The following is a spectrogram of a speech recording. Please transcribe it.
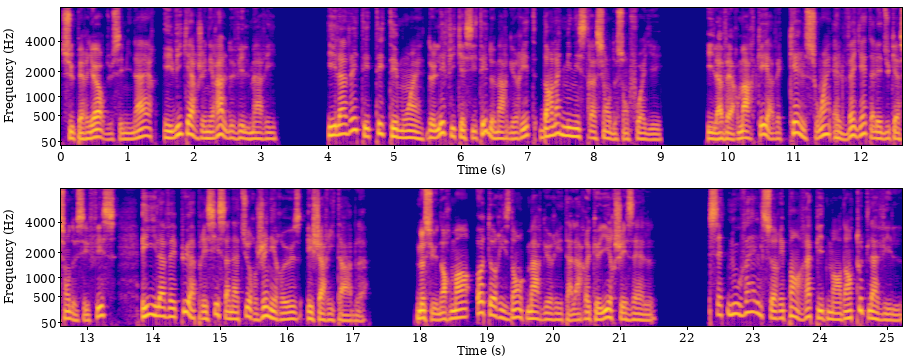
supérieur du séminaire et vicaire général de Ville-Marie. Il avait été témoin de l'efficacité de Marguerite dans l'administration de son foyer. Il avait remarqué avec quel soin elle veillait à l'éducation de ses fils et il avait pu apprécier sa nature généreuse et charitable. M. Normand autorise donc Marguerite à la recueillir chez elle. Cette nouvelle se répand rapidement dans toute la ville,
